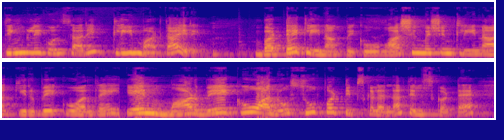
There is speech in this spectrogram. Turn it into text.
ತಿಂಗಳಿಗೊಂದ್ಸಾರಿ ಕ್ಲೀನ್ ಮಾಡ್ತಾ ಇರಿ. ಬಟ್ಟೆ ಕ್ಲೀನ್ ಆಗಬೇಕು, ವಾಷಿಂಗ್ ಮೆಷಿನ್ ಕ್ಲೀನ್ ಆಗಿರಬೇಕು ಅಂದ್ರೆ ಏನ್ ಮಾಡಬೇಕು ಅನ್ನೋ ಸೂಪರ್ ಟಿಪ್ಸ್ ಗಳನ್ನ ತಿಳಿಸ್ಕೊಟ್ಟೆ.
